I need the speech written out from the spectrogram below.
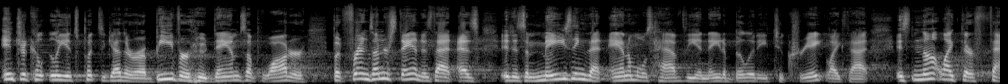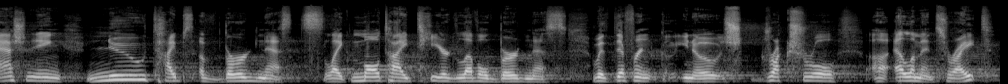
intricately it's put together, or a beaver who dams up water. But friends, understand is that as it is amazing that animals have the innate ability to create like that, it's not like they're fashioning new types of bird nests, like multi-tiered level bird nests with different, you know, structural uh, elements, right?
